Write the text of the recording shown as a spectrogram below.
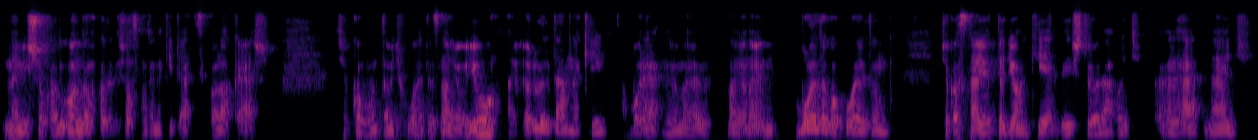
nem is sokat gondolkodott, és azt mondta, neki tetszik a lakás. És akkor mondtam, hogy hú, hát ez nagyon jó, nagyon örültem neki, a barátnőmmel nagyon-nagyon boldogok voltunk, csak aztán jött egy olyan kérdés tőle, hogy lehetne egy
